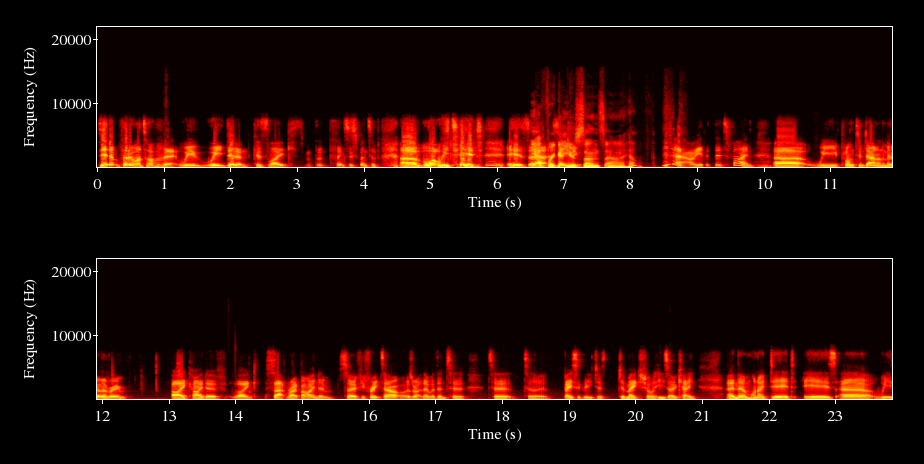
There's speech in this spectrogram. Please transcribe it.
didn't put him on top of it. We we didn't because like the thing's expensive. Um, but what we did is yeah, uh, forget your son's uh, health. yeah, I mean it, it's fine. Uh, we plonked him down in the middle of the room. I kind of like sat right behind him. So if he freaked out, I was right there with him to to to basically just to make sure he's okay. And then what I did is uh, we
